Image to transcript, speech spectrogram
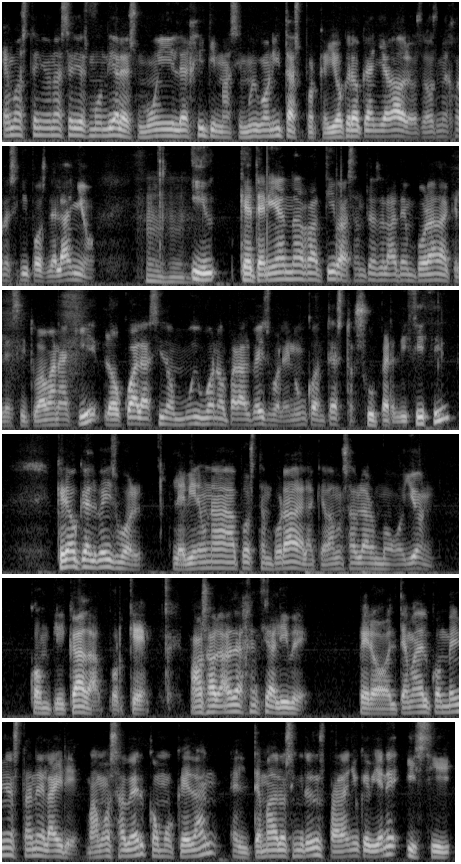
Hemos tenido unas series mundiales muy legítimas y muy bonitas, porque yo creo que han llegado los dos mejores equipos del año. y que tenían narrativas antes de la temporada que les situaban aquí, lo cual ha sido muy bueno para el béisbol en un contexto súper difícil. Creo que el béisbol le viene una postemporada de la que vamos a hablar un mogollón complicada, porque vamos a hablar de agencia libre, pero el tema del convenio está en el aire. Vamos a ver cómo quedan el tema de los ingresos para el año que viene y si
